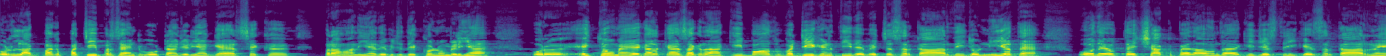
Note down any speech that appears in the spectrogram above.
ਔਰ ਲਗਭਗ 25% ਵੋਟਾਂ ਜਿਹੜੀਆਂ ਗੈਰ ਸਿੱਖ ਭਰਾਵਾਂ ਦੀਆਂ ਇਹਦੇ ਵਿੱਚ ਦੇਖਣ ਨੂੰ ਮਿਲੀਆਂ। ਔਰ ਇੱਥੋਂ ਮੈਂ ਇਹ ਗੱਲ ਕਹਿ ਸਕਦਾ ਕਿ ਬਹੁਤ ਵੱਡੀ ਗਿਣਤੀ ਦੇ ਵਿੱਚ ਸਰਕਾਰ ਦੀ ਜੋ ਨੀਅਤ ਹੈ, ਉਹਦੇ ਉੱਤੇ ਸ਼ੱਕ ਪੈਦਾ ਹੁੰਦਾ ਹੈ ਕਿ ਜਿਸ ਤਰੀਕੇ ਸਰਕਾਰ ਨੇ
